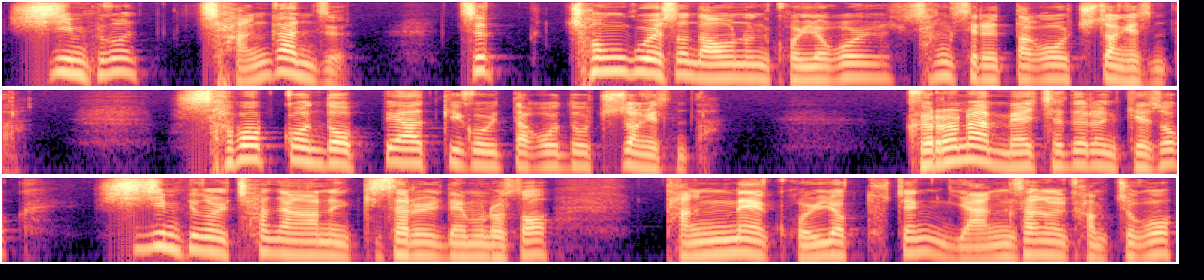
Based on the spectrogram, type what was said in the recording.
시진핑은 장간즈, 즉 총구에서 나오는 권력을 상실했다고 주장했습니다. 사법권도 빼앗기고 있다고도 주장했습니다. 그러나 매체들은 계속 시진핑을 찬양하는 기사를 내므로써 당내 권력 투쟁 양상을 감추고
